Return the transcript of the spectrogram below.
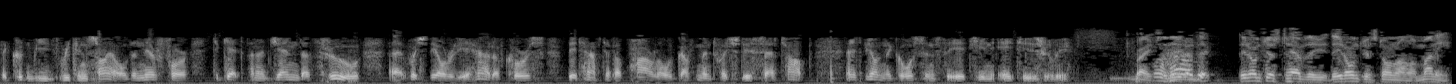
that couldn't be reconciled, and therefore to get an agenda through, uh, which they already had, of course, they'd have to have a parallel government which they set up, and it's been on the go since the 1880s, really. Right. Well, so they don't, they, they don't just have the they don't just own all the money;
